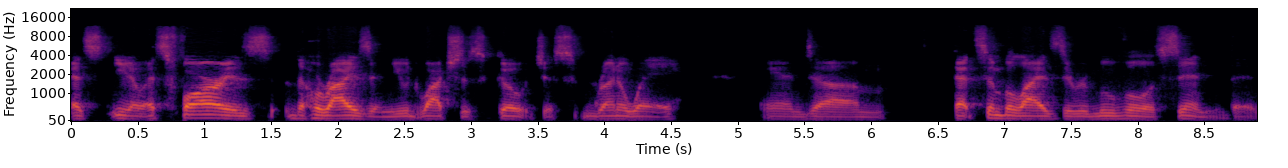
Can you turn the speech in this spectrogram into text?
as you know as far as the horizon you would watch this goat just run away and um, that symbolized the removal of sin, that,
